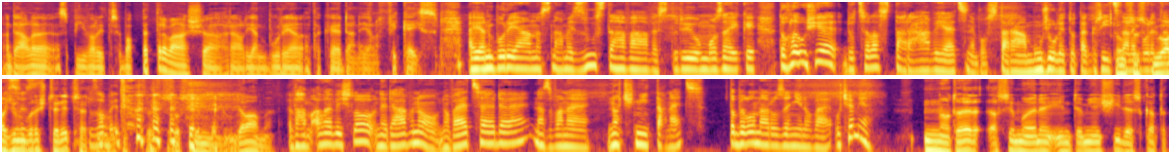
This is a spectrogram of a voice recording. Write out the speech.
a dále zpívali třeba Petr Váša, hrál Jan Burian a také Daniel Fikejs. A Jan Burian s námi zůstává ve studiu Mozaiky. Tohle už je docela stará věc, nebo stará, můžu-li to tak říct. Tam se zpívá, že bude 40. No. To, co s tím děláme. Vám ale vyšlo nedávno nové CD, nazvané Noční tanec. To bylo narozeninové. O čem je? No to je asi moje nejintimnější deska, tak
